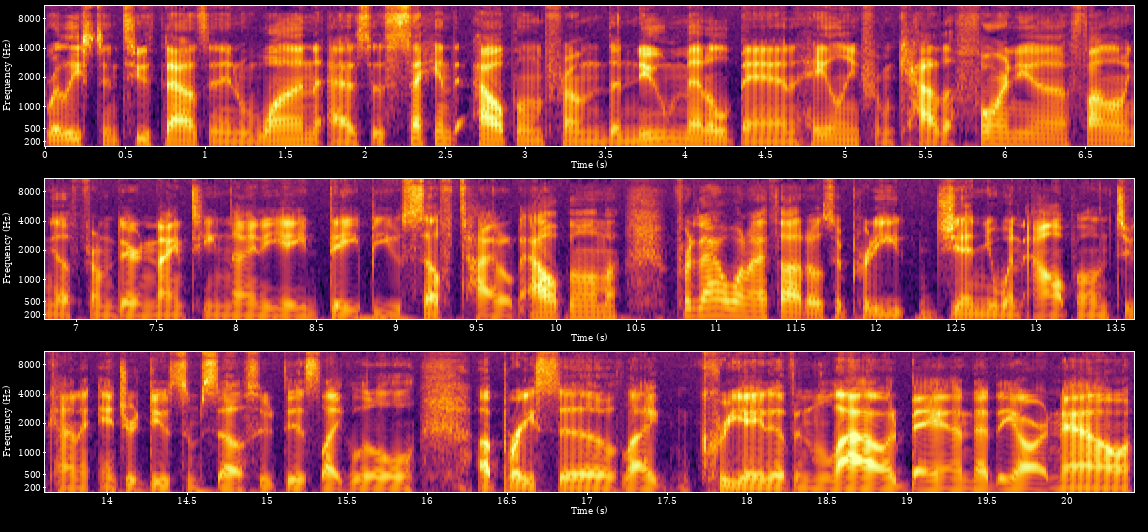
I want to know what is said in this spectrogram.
Released in 2001 as the second album from the nu metal band hailing from California, following up from their 1998 debut self titled album. For that one, I thought it was a pretty genuine album to kind of introduce themselves to this like little abrasive, like creative and loud band that they are now,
